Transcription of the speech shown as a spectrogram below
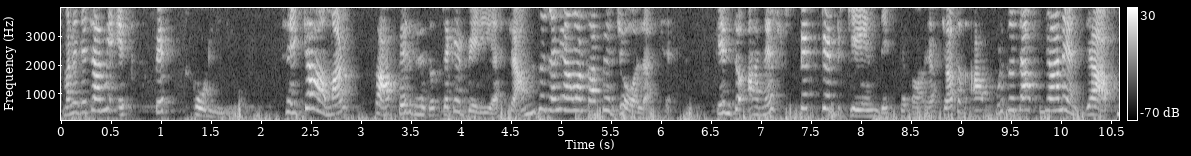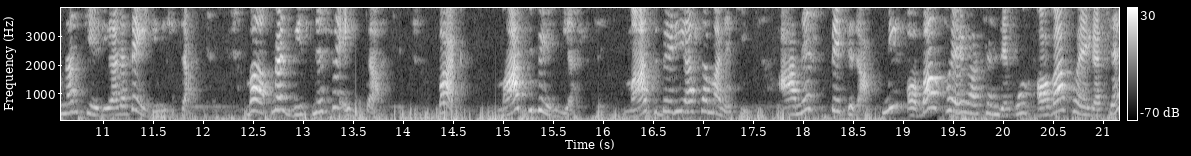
মানে যেটা আমি এক্সপেক্ট করিনি। সেটা আমার কাপের ভেতর থেকে বেরিয়ে আসছে আমি তো জানি আমার কাপে জল আছে। কিন্তু আনএক্সপেক্টেড গেম দেখতে পাওয়া যাচ্ছে। অর্থাৎ আপনি তো জানেন যে আপনার কেরিয়ারেতে এই জিনিসটা আছে বা আপনার বিজনেসে এইটা আছে। বাট মাছ বেরিয়ে আসছে। মাছ বেরিয়ে আসা মানে কি? আনএক্সপেক্টেড আপনি অবাক হয়ে গেছেন, দেখুন, অবাক হয়ে গেছেন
